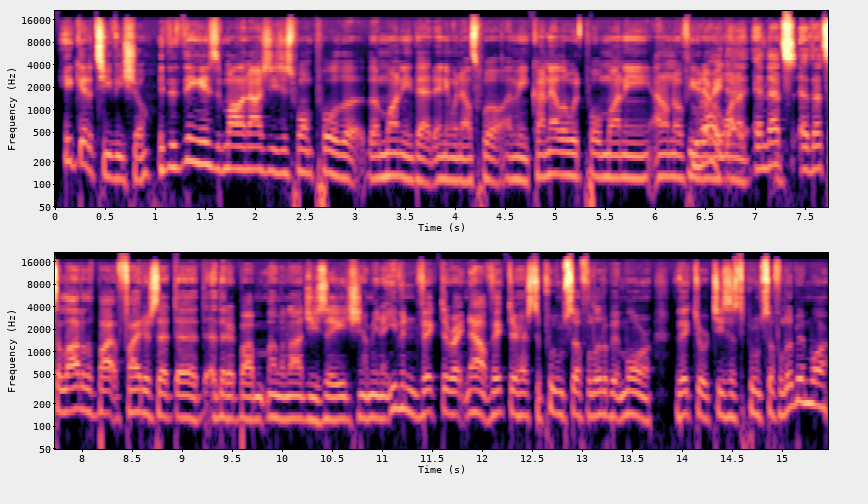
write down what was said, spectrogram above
he'd get a TV show. The thing is, Malignaggi just won't pull the, the money that anyone else will. I mean, Canelo would pull money. I don't know if he would right, ever want to. and that's uh, that's a lot of the fighters that uh, that are about Malignaggi's age. I mean, even Victor right now, Victor has to prove himself a little bit more. Victor Ortiz has to prove himself a little bit more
